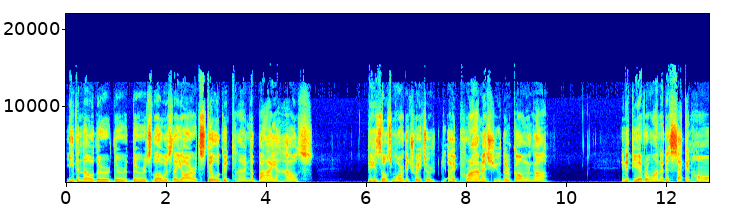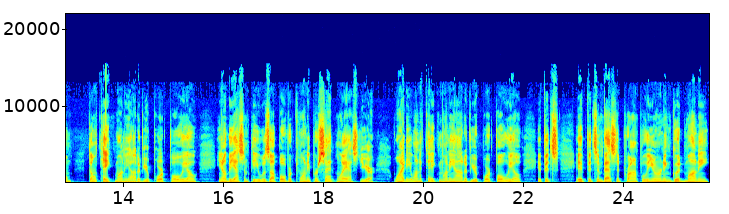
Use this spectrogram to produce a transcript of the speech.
even though they're they're they're as low as they are, it's still a good time to buy a house. Because those mortgage rates are I promise you they're going up. And if you ever wanted a second home, don't take money out of your portfolio. You know, the S&P was up over 20% last year. Why do you want to take money out of your portfolio if it's if it's invested properly, earning good money?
